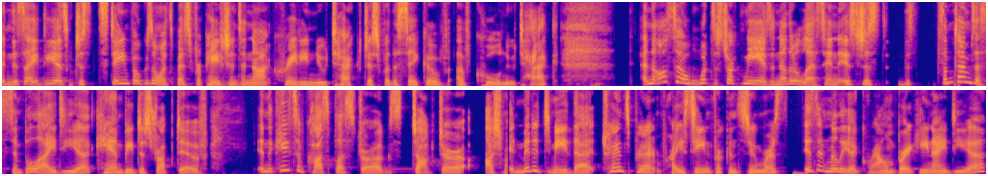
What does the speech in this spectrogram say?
And this idea is just staying focused on what's best for patients and not creating new tech just for the sake of, of cool new tech. And also, what struck me as another lesson is just this, sometimes a simple idea can be disruptive. In the case of cost plus drugs, Dr. Ashma admitted to me that transparent pricing for consumers isn't really a groundbreaking idea,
